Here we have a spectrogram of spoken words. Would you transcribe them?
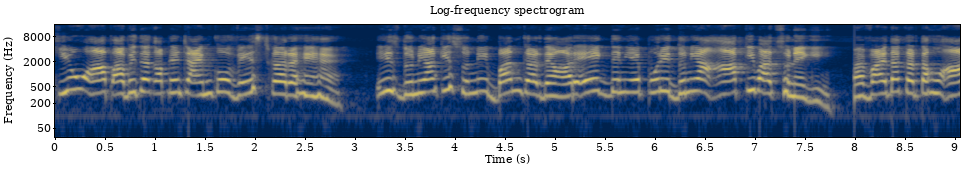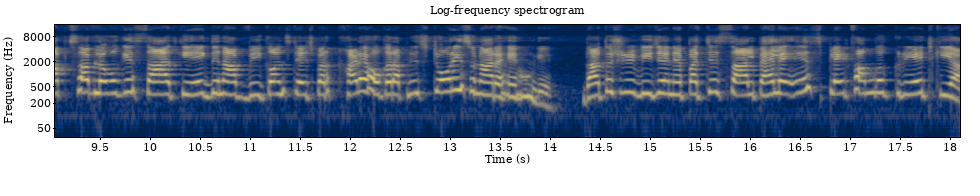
क्यों आप अभी तक अपने टाइम को वेस्ट कर रहे हैं? इस दुनिया की सुननी बंद कर दें और एक दिन ये पूरी दुनिया आपकी बात सुनेगी। मैं वायदा करता हूँ, आप सब लोगों के साथ कि एक दिन आप वीक ऑन स्टेज पर खड़े होकर अपनी स्टोरी सुना रहे होंगे। दातुश्री विजय ने 25 साल पहले इस प्लेटफॉर्म को क्रिएट किया।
